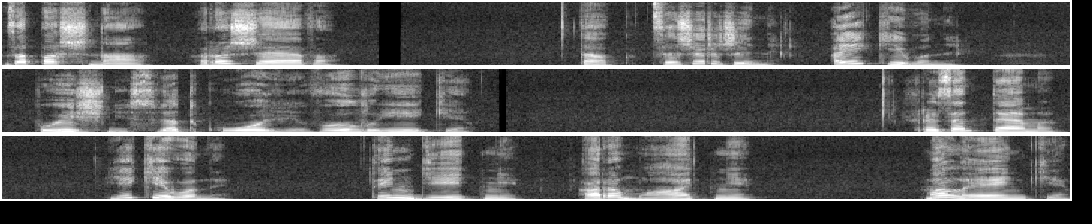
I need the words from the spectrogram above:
запашна, рожева. Так, це жоржини. А які вони? Пишні, святкові, великі. Хризантеми. Які вони? Тендітні, ароматні, маленькі.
